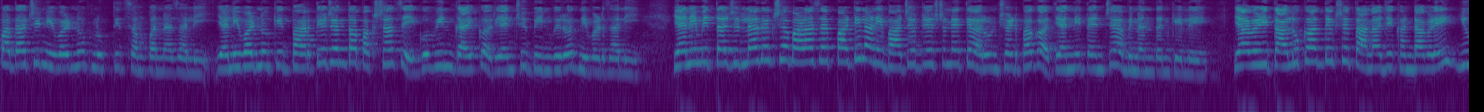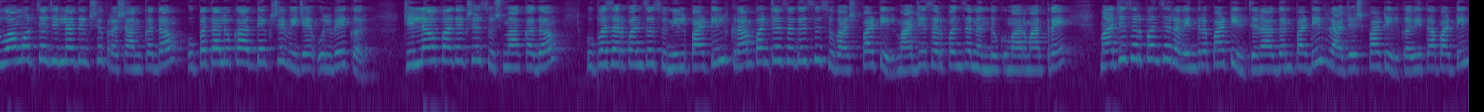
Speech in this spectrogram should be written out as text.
पदाची निवडणूक नुकतीच संपन्न झाली. या निवडणुकीत भारतीय जनता पक्षाचे गोविंद गायकर यांची बिनविरोध निवड झाली. यानिमित्त जिल्हाध्यक्ष बाळासाहेब पाटील आणि भाजप ज्येष्ठ नेते अरुण शेठ भगत यांनी त्यांचे अभिनंदन केले. यावेळी तालुका अध्यक्ष तानाजी खंडागळे युवा मोर्चा जिल्हाध्यक्ष प्रशांत कदम उपतालुका अध्यक्ष विजय उलवेकर जिल्हा उपाध्यक्ष सुषमा कदम उपसरपंच सुनील पाटील ग्रामपंचायत सदस्य सुभाष पाटील माजी सरपंच नंदकुमार मात्रे माजी सरपंच रवींद्र पाटील जनार्दन पाटील राजेश पाटील कविता पाटील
